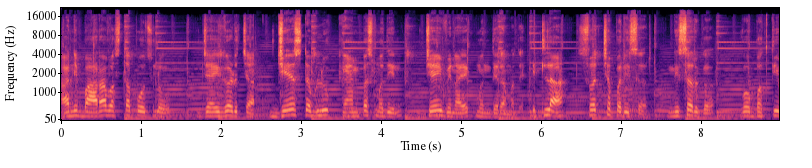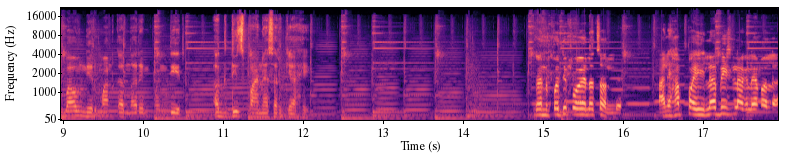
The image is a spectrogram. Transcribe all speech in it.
आणि बारा वाजता पोहोचलो जयगडच्या जे एस डब्ल्यू कॅम्पसमधील जय विनायक मंदिरामध्ये. इथला स्वच्छ परिसर निसर्ग व भक्तिभाव निर्माण करणारे मंदिर अगदीच पाहण्यासारखे आहे. गणपती पोहायला चाललोय. आणि हा पहिला बीच लागलाय मला.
